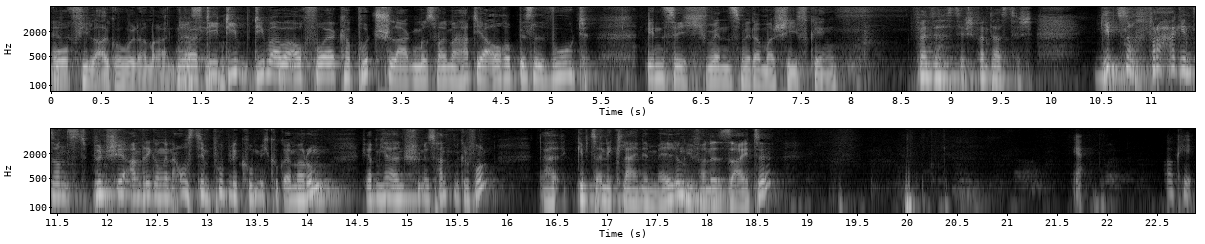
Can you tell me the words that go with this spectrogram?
wo ja. viel Alkohol dann reinpasst. Ja, die, die, die man aber auch vorher kaputt schlagen muss, weil man hat ja auch ein bisschen Wut in sich, wenn es wieder mal schief ging. Fantastisch, fantastisch. Gibt es noch Fragen, sonst Wünsche, Anregungen aus dem Publikum? Ich gucke einmal rum. Wir haben hier ein schönes Handmikrofon. Da gibt es eine kleine Meldung hier von der Seite. Ja, okay.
